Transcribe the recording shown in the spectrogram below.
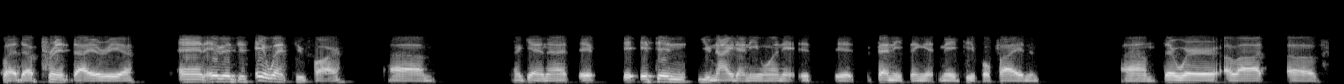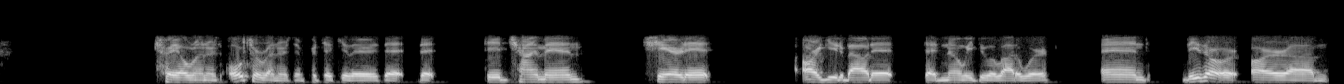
but uh, print diarrhea, and it just it went too far. Um, again, it, it it didn't unite anyone. It, it it if anything, it made people fight, and um, there were a lot of trail runners, ultra runners in particular, that that did chime in, shared it, argued about it, said, no, we do a lot of work. And these are, are um,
